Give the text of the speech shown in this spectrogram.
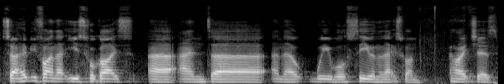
so I hope you find that useful, guys, uh, and uh, and uh, we will see you in the next one. All right, cheers.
